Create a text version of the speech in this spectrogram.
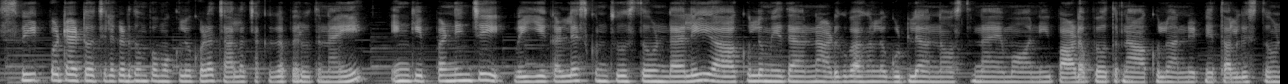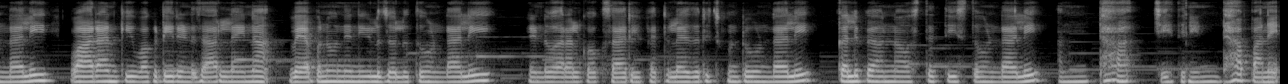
స్వీట్ పొటాటో చిలకడ దుంప మొక్కలు కూడా చాలా చక్కగా పెరుగుతున్నాయి. ఇంక ఇప్పటి నుంచి వెయ్యి కళ్ళేసుకుని చూస్తూ ఉండాలి. ఆకుల మీద ఉన్న అడుగు భాగంలో గుడ్లు ఏమన్నా వస్తున్నాయేమో అని పాడపోతున్న ఆకులు అన్నిటిని తొలగిస్తూ ఉండాలి. వారానికి ఒకటి రెండు సార్లైనా వేప నూనె నీళ్ళు జల్లుతూ ఉండాలి. రెండు వారాలకు ఒకసారి ఫెర్టిలైజర్ ఇచ్చుకుంటూ ఉండాలి. కలిపి ఏమన్నా వస్తే తీస్తూ ఉండాలి. అంతా చేతి నిండా పనే.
